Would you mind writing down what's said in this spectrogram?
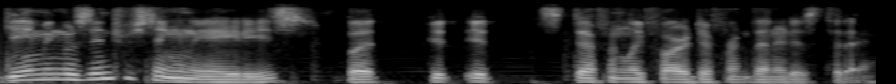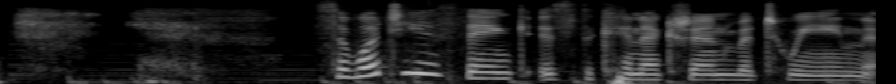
gaming was interesting in the 80s, but it, it's definitely far different than it is today. So, what do you think is the connection between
